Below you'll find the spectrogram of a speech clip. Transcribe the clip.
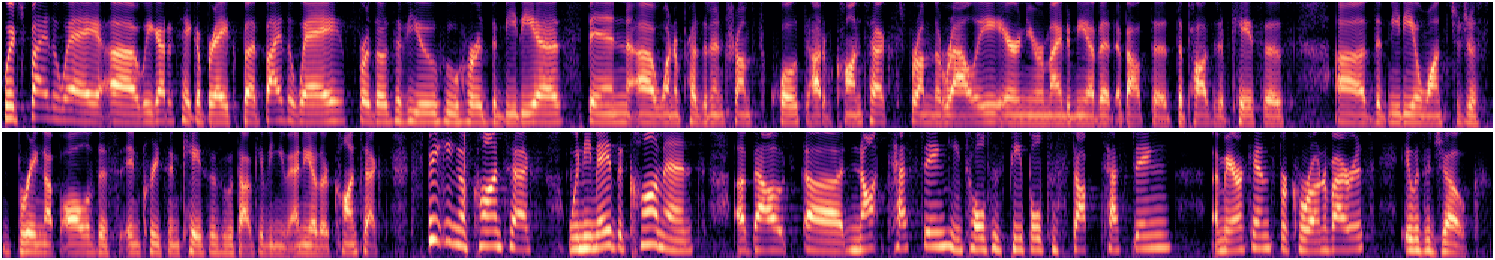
which by the way, uh, we got to take a break. But by the way, for those of you who heard the media spin uh, one of President Trump's quotes out of context from the rally, Aaron, you reminded me of it about the, the positive cases. Uh, the media wants to just bring up all of this increase in cases without giving you any other context. Speaking of context, when he made the comment about uh, not testing, he told his people to stop testing Americans for coronavirus. It was a joke.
